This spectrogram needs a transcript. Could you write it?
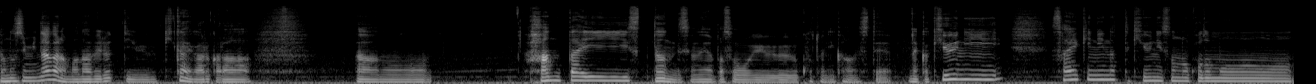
楽しみながら学べるっていう機会があるからあの反対なんですよねやっぱそういうことに関して。なんか急に最近になって急にその子供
